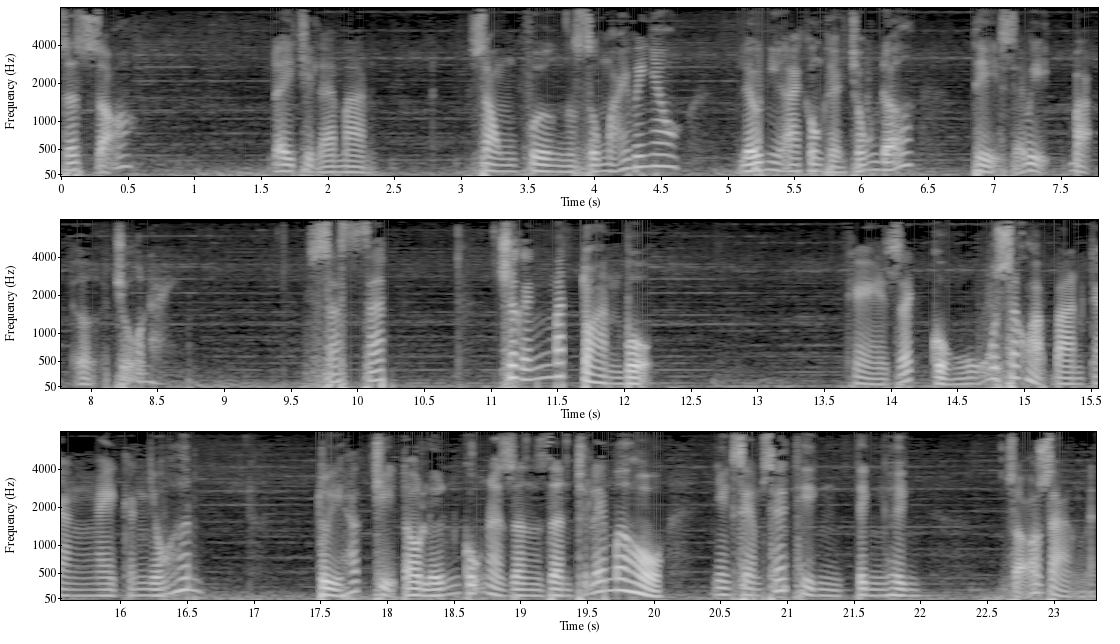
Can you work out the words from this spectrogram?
rất rõ. Đây chỉ là màn song phương sống mái với nhau. Nếu như ai không thể chống đỡ thì sẽ bị bại ở chỗ này. Sát sát. Trước ánh mắt toàn bộ, khe rách của ngũ sắc hỏa bàn càng ngày càng nhiều hơn. Tùy hắc trị to lớn cũng là dần dần trở lên mơ hồ, nhưng xem xét thì tình hình rõ ràng là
